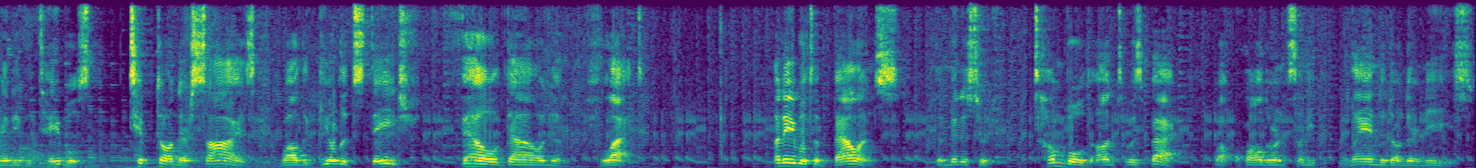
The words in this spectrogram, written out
Many of the tables tipped on their sides while the gilded stage fell down flat. Unable to balance, the minister tumbled onto his back while Qualdor and Sonny landed on their knees.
